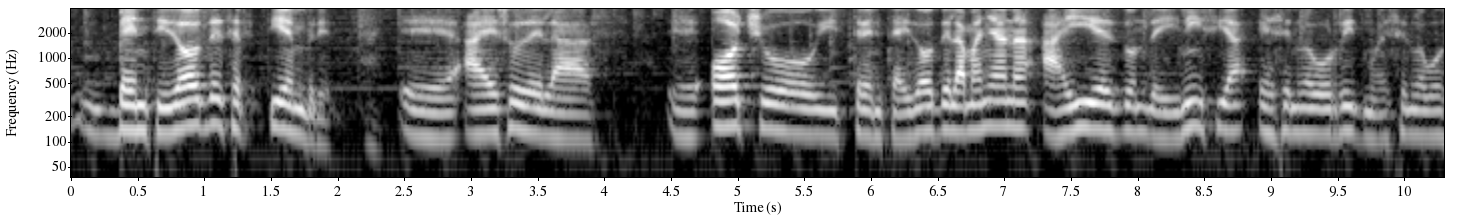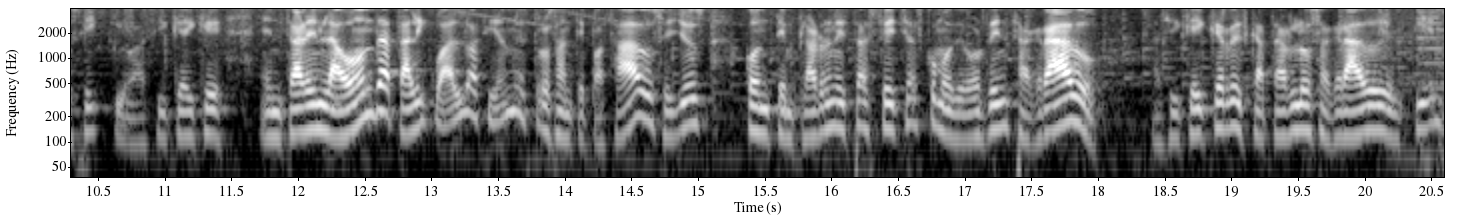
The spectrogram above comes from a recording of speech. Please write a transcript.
22 de septiembre eh, a eso de las 8 eh, y 32 de la mañana, ahí es donde inicia ese nuevo ritmo, ese nuevo ciclo. Así que hay que entrar en la onda tal y cual lo hacían nuestros antepasados. Ellos contemplaron estas fechas como de orden sagrado. Así que hay que rescatar lo sagrado del tiempo.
